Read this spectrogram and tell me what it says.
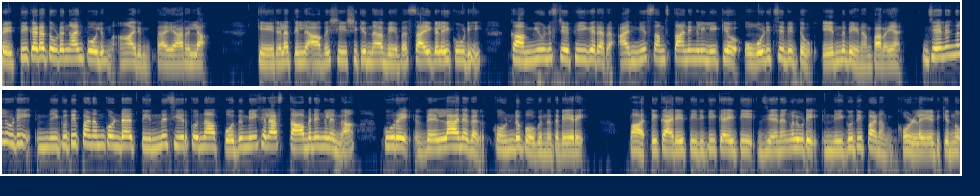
പെട്ടിക്കട തുടങ്ങാൻ പോലും ആരും തയ്യാറല്ല. കേരളത്തിൽ അവശേഷിക്കുന്ന വ്യവസായികളെ കൂടി കമ്മ്യൂണിസ്റ്റ് ഭീകരർ അന്യ സംസ്ഥാനങ്ങളിലേക്ക് ഓടിച്ചു വിട്ടു എന്ന് വേണം പറയാൻ. ജനങ്ങളുടെ നികുതി പണം കൊണ്ട് തിന്നു ചീർക്കുന്ന പൊതുമേഖലാ സ്ഥാപനങ്ങളെന്ന കുറെ വെള്ളാനകൾ കൊണ്ടുപോകുന്നത് വേറെ. പാർട്ടിക്കാരെ തിരുകി കയറ്റി ജനങ്ങളുടെ നികുതി പണം കൊള്ളയടിക്കുന്നു.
